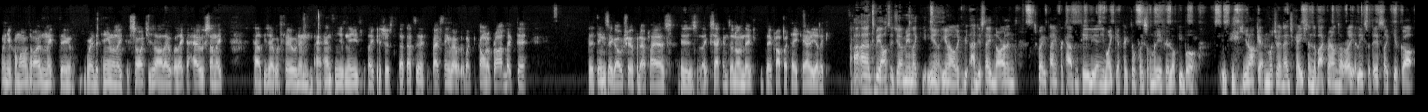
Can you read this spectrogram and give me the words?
when you come over to Ireland, like the where the team will like sort you all out with like a house and like help you out with food and, and anything you need. Like it's just that that's the best thing about like, going abroad. Like the the things they go through for their players is like second to none. They they proper take care of you. Like, and to be honest with you, I mean, like you know, you know, like you, had you stayed in Ireland, it's great playing for Cabinteely, and you might get picked up by somebody if you're lucky, but you're not getting much of an education in the background, all right? At least with this, like you've got,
